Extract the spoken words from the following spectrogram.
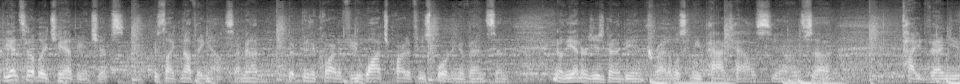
The NCAA championships is like nothing else. I mean, I've been to quite a few, watched quite a few sporting events, and you know the energy is going to be incredible. It's going to be packed house. You know, it's a tight venue,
